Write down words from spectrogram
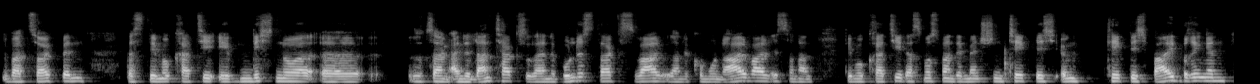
überzeugt bin, dass Demokratie eben nicht nur äh, sozusagen eine Landtags- oder eine Bundestagswahl oder eine Kommunalwahl ist, sondern Demokratie, das muss man den Menschen täglich irgendwie täglich beibringen,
